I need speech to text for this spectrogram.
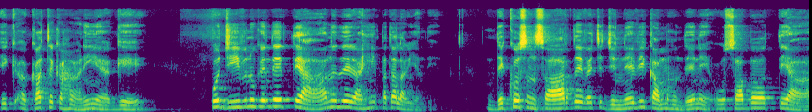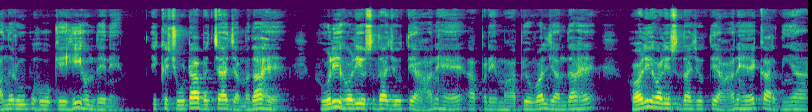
ਇੱਕ ਅਕਥ ਕਹਾਣੀ ਹੈ ਅੱਗੇ, ਉਹ ਜੀਵ ਨੂੰ ਕਹਿੰਦੇ ਧਿਆਨ ਦੇ ਰਾਹੀਂ ਪਤਾ ਲੱਗ ਜਾਂਦੀ ਦੇਖੋ, ਸੰਸਾਰ ਦੇ ਵਿੱਚ ਜਿੰਨੇ ਵੀ ਕੰਮ ਹੁੰਦੇ ਨੇ, ਉਹ ਸਭ ਧਿਆਨ ਰੂਪ ਹੋ ਕੇ ਹੀ ਹੁੰਦੇ ਨੇ। ਇੱਕ ਛੋਟਾ ਬੱਚਾ ਜੰਮਦਾ ਹੈ ਹੌਲੀ ਹੌਲੀ ਉਸ ਦਾ ਜੋ ਧਿਆਨ ਹੈ, ਆਪਣੇ ਮਾਪਿਓ ਵੱਲ ਜਾਂਦਾ ਹੈ। ਹੌਲੀ ਹੌਲੀ ਉਸ ਦਾ ਜੋ ਧਿਆਨ ਹੈ, ਘਰ ਦੀਆਂ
